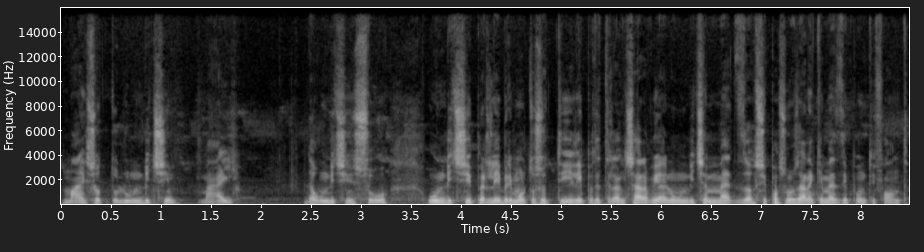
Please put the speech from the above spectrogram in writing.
mai sotto l'11, mai, da 11 in su, 11 per libri molto sottili, potete lanciarvi a un 11 e mezzo, si possono usare anche mezzi punti font.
